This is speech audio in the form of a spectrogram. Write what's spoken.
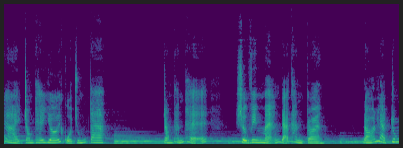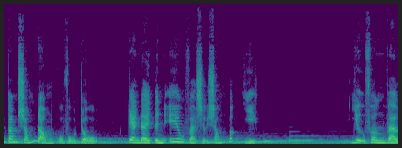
ngài trong thế giới của chúng ta. Trong thánh thể, sự viên mãn đã thành toàn. Đó là trung tâm sống động của vũ trụ, tràn đầy tình yêu và sự sống bất diệt. Dự phần vào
